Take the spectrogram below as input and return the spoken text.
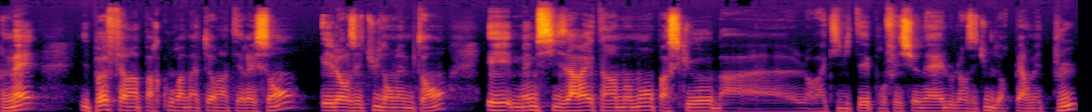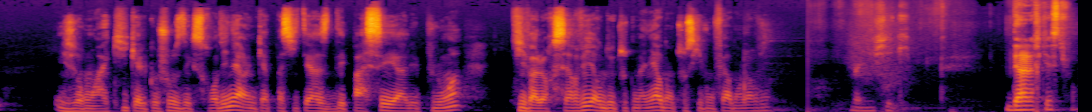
mais ils peuvent faire un parcours amateur intéressant et leurs études en même temps. Et même s'ils arrêtent à un moment parce que bah, leur activité professionnelle ou leurs études leur permettent plus, ils auront acquis quelque chose d'extraordinaire, une capacité à se dépasser, à aller plus loin, qui va leur servir de toute manière dans tout ce qu'ils vont faire dans leur vie. Magnifique. Dernière question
